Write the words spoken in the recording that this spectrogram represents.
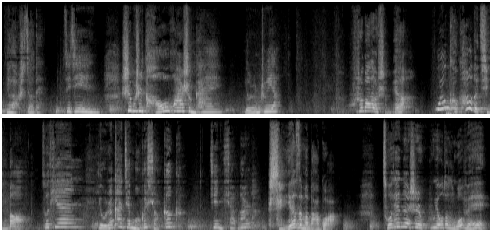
你老实交代，最近是不是桃花盛开，有人追呀？胡说八道什么呀？我有可靠的情报，昨天有人看见某个小哥哥接你下班了。谁呀？这么八卦？昨天那是忽悠的罗维，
